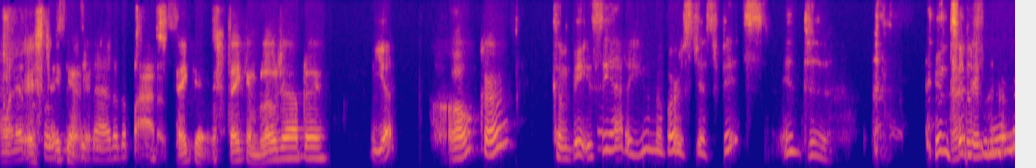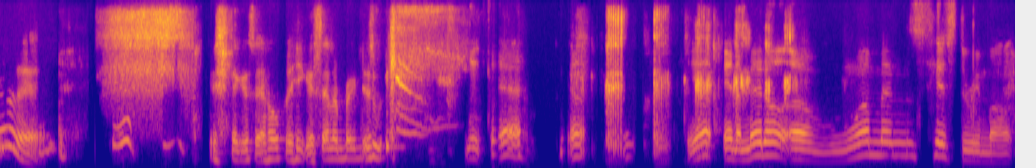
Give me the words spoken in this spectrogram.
on It's steak and- 69 of the Podnas. Steak and, steak and blowjob day. Yep. Okay. Conven- see how the universe just fits into into I the didn't even know that. This nigga said hopefully he can celebrate this week. Yeah. Yeah. Yeah. In the middle of Women's History Month.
